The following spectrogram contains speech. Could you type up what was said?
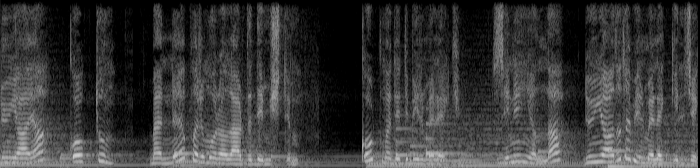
dünyaya korktum. Ben ne yaparım oralarda demiştim. Korkma dedi bir melek. Senin yanına dünyada da bir melek gelecek.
